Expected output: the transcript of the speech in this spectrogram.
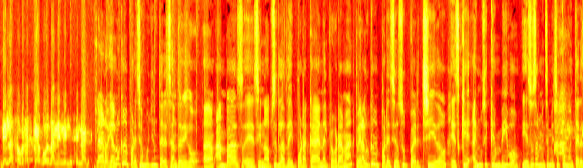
de las obras que abordan en el escenario. Claro, y algo que me pareció muy interesante, digo, ambas eh, sinopsis las leí por acá en el programa, pero algo que me pareció súper chido es que hay música en vivo y eso también se me hizo como interesante.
